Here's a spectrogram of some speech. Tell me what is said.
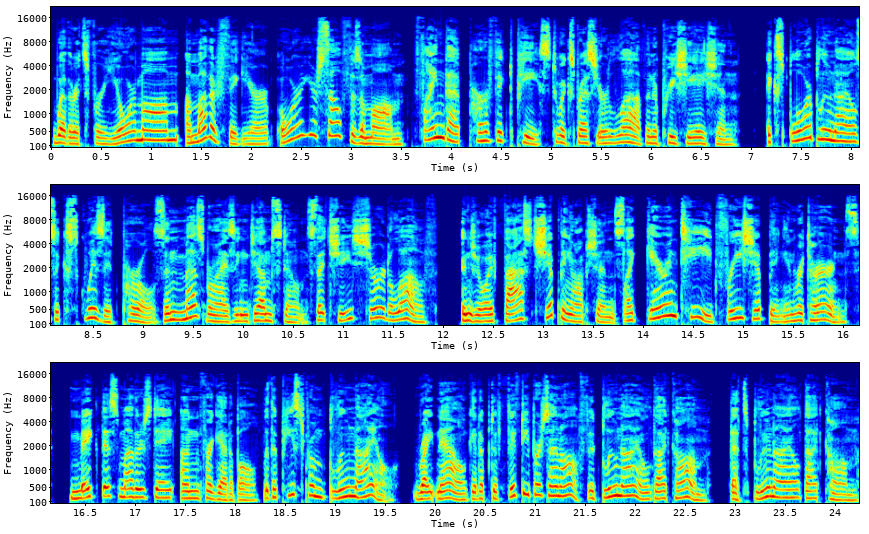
Whether it's for your mom, a mother figure, or yourself as a mom, find that perfect piece to express your love and appreciation. Explore Blue Nile's exquisite pearls and mesmerizing gemstones that she's sure to love. Enjoy fast shipping options like guaranteed free shipping and returns. Make this Mother's Day unforgettable with a piece from Blue Nile. Right now, get up to 50% off at BlueNile.com. That's BlueNile.com.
